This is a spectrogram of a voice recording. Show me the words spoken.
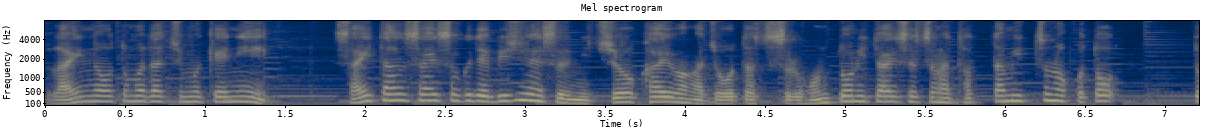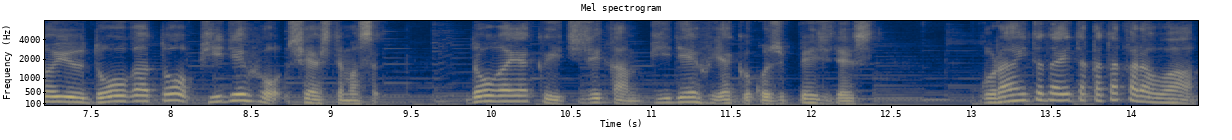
LINE のお友達向けに、最短最速でビジネス日常会話が上達する本当に大切なたった3つのことという動画と PDF をシェアしてます。動画約1時間、PDF 約50ページです。ご覧いただいた方からは、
